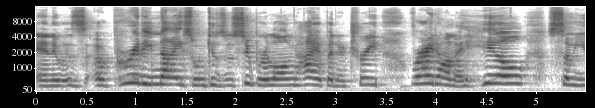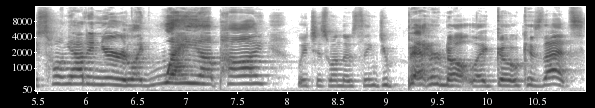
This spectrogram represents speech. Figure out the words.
and it was a pretty nice one because it was super long, high up in a tree, right on a hill. So you swung out, and you're like way up high, which is one of those things you better not let go because that's,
